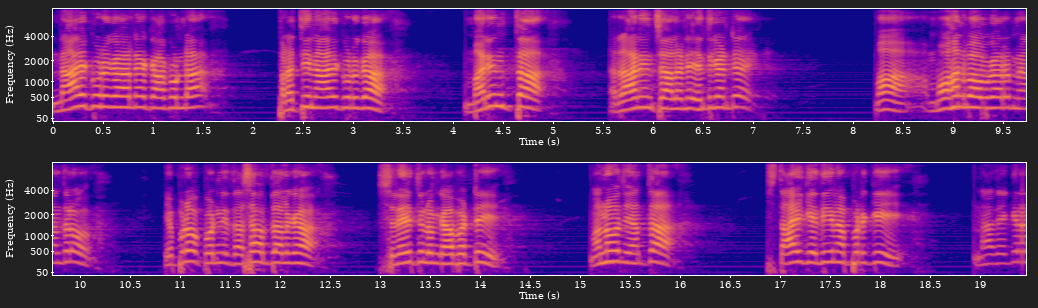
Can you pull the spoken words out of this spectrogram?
నాయకుడిగానే కాకుండా ప్రతి నాయకుడిగా మరింత రాణించాలని ఎందుకంటే మా మోహన్ బాబు గారు మేమందరూ ఎప్పుడో కొన్ని దశాబ్దాలుగా స్నేహితులం కాబట్టి మనోజ్ ఎంత స్థాయికి ఎదిగినప్పటికీ నా దగ్గర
